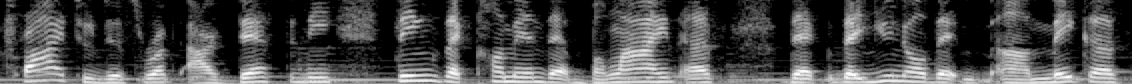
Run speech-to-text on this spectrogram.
try to disrupt our destiny, things that come in that blind us, that, that you know, that uh, make us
